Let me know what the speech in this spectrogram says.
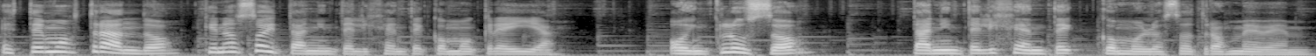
esté mostrando que no soy tan inteligente como creía. O incluso tan inteligente como los otros me ven.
